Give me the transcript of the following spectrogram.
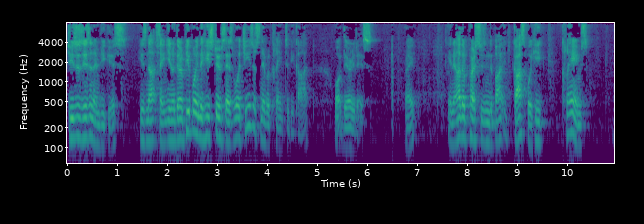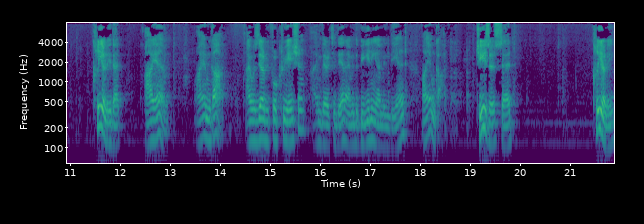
Jesus isn't ambiguous. He's not saying, you know, there are people in the history who says, well, Jesus never claimed to be God. Well, there it is, right? In other passages in the gospel, he claims clearly that I am. I am God. I was there before creation. I am there till the end. I am in the beginning. I am in the end. I am God. Jesus said clearly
